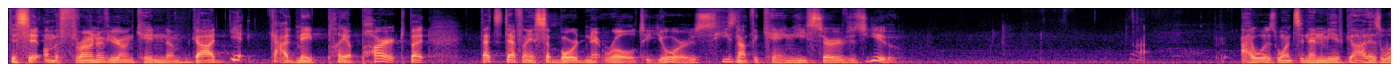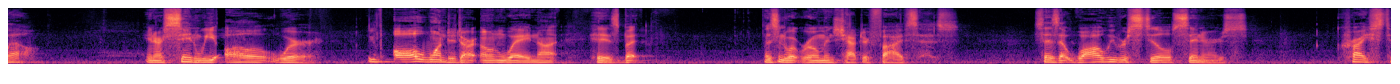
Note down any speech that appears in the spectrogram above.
to sit on the throne of your own kingdom. God, yeah, God may play a part, but that's definitely a subordinate role to yours. He's not the king, He serves you. I was once an enemy of God as well. In our sin, we all were. We've all wanted our own way, not His. But listen to what Romans chapter 5 says. It says that while we were still sinners, Christ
